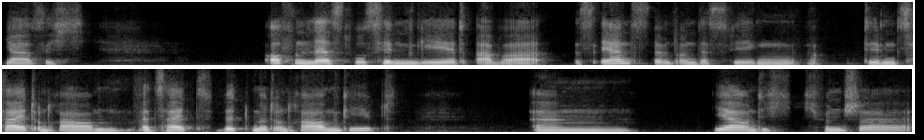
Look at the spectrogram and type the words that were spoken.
ja sich offen lässt, wo es hingeht, aber es ernst nimmt und deswegen dem Zeit und Raum, äh, Zeit widmet und Raum gibt. Ähm, ja, und ich, ich wünsche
